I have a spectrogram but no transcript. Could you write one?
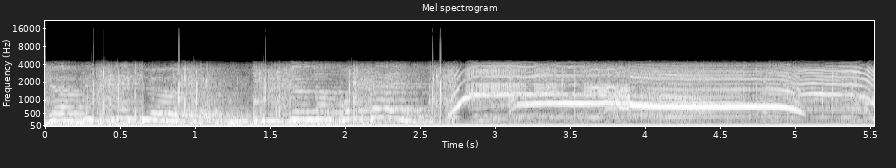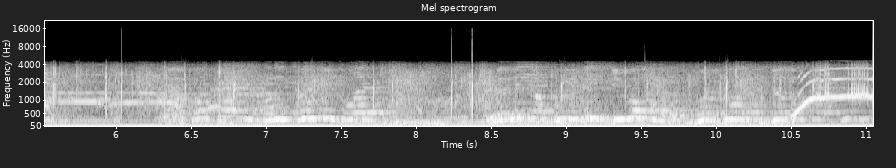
J'ai apprécié que, je viens de la Bretagne. Et en Bretagne, on est connu pour être le meilleur public du monde.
